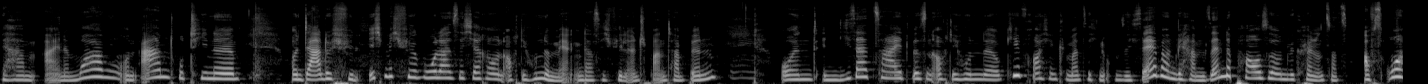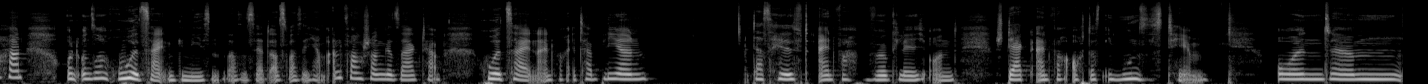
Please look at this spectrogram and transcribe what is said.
Wir haben eine Morgen- und Abendroutine und dadurch fühle ich mich viel wohler, sicherer und auch die Hunde merken, dass ich viel entspannter bin. Und in dieser Zeit wissen auch die Hunde, okay, Frauchen kümmert sich nur um sich selber und wir haben Sendepause und wir können uns aufs Ohr hören und unsere Ruhezeiten genießen. Das ist ja das, was ich am Anfang schon gesagt habe. Ruhezeiten einfach etablieren. Das hilft einfach wirklich und stärkt einfach auch das Immunsystem. Und ähm,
